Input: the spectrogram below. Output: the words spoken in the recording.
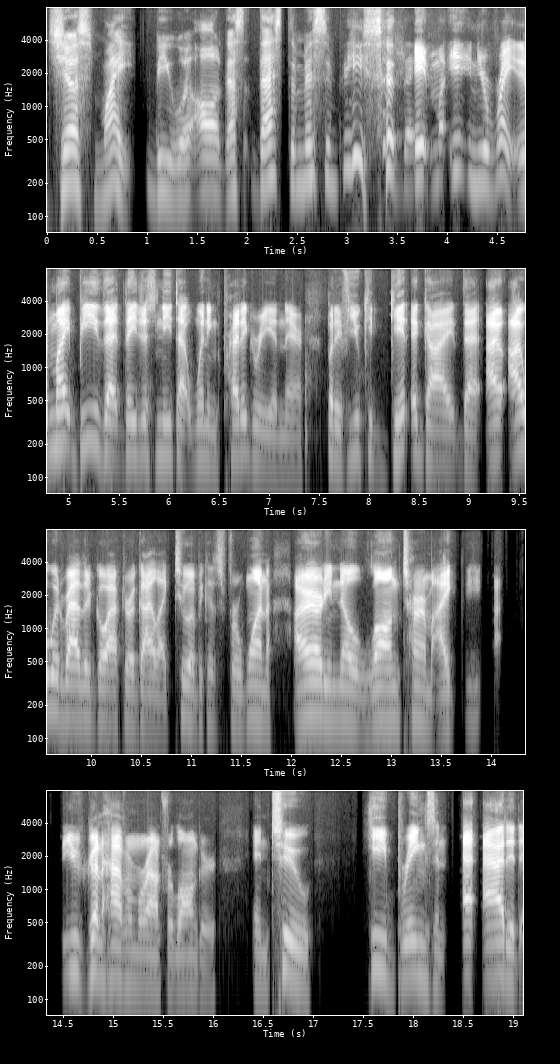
just might be what all that's that's the missing piece. It, and you're right. It might be that they just need that winning pedigree in there. But if you could get a guy that I, I would rather go after a guy like Tua because for one, I already know long term I you're gonna have him around for longer, and two, he brings an a- added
